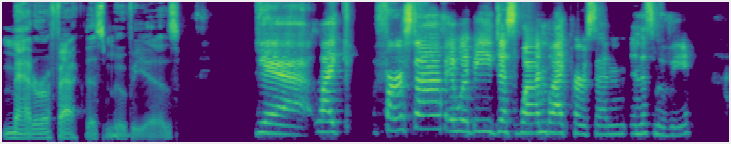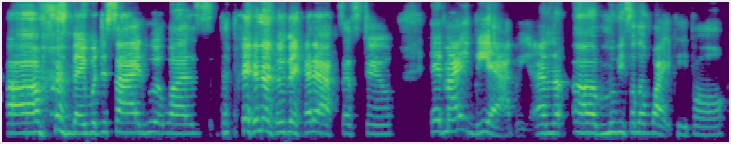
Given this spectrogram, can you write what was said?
matter of fact this movie is. Yeah, like first off, it would be just one black person in this movie. Um, they would decide who it was depending on who they had access to. It might be Abby, and a movie full of white people,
